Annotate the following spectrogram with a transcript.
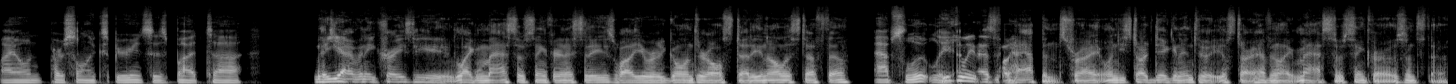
my own personal experiences. But uh, Did But you yeah. have any crazy, like massive synchronicities while you were going through all studying all this stuff, though? absolutely. Usually that's what happens, right? When you start digging into it, you'll start having like massive synchros and stuff.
